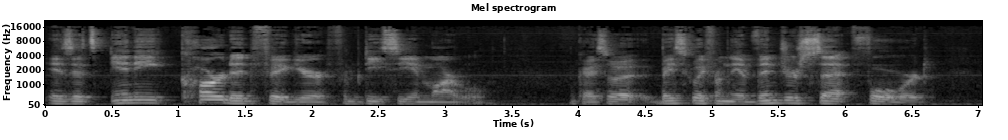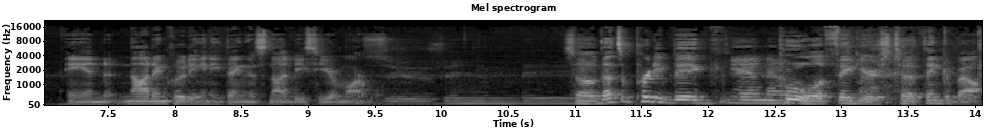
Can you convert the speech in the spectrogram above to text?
is it's any carded figure from DC and Marvel. Okay, so it- basically from the Avengers set forward, and not including anything that's not DC or Marvel. So that's a pretty big Yeah, no. pool of figures to think about.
